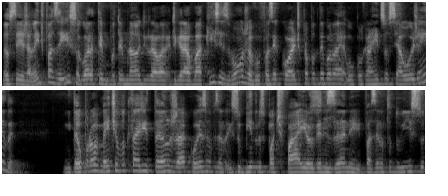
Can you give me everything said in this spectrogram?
Ou seja, além de fazer isso, agora tem- vou terminar de gravar, de gravar aqui, vocês vão, já vou fazer corte pra poder vou colocar na rede social hoje ainda. Então, provavelmente eu vou estar editando já coisa, fazendo, e subindo no Spotify, organizando e fazendo tudo isso.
